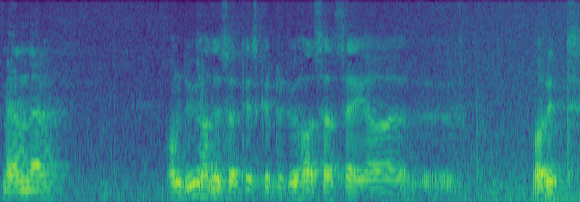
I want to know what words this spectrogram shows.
Men eh, Om du hade suttit, skulle du ha så att säga varit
